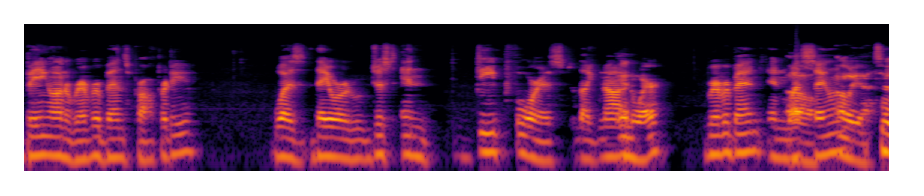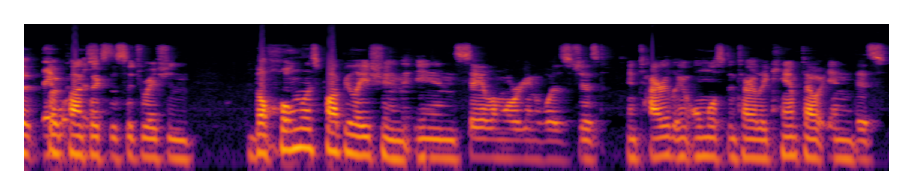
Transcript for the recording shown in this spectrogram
being on Riverbend's property was they were just in deep forest, like not and where? Riverbend in West oh, Salem. Oh yeah. to They put context to the situation, the homeless population in Salem, Oregon, was just entirely, almost entirely camped out in this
